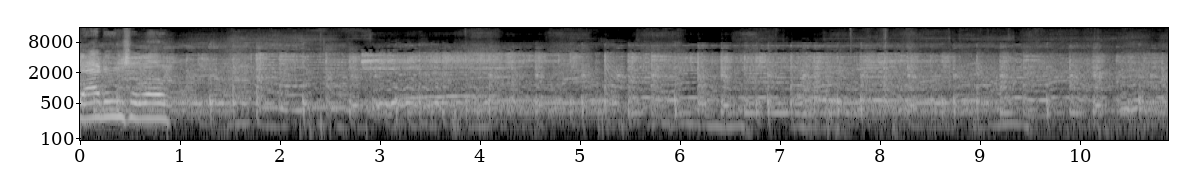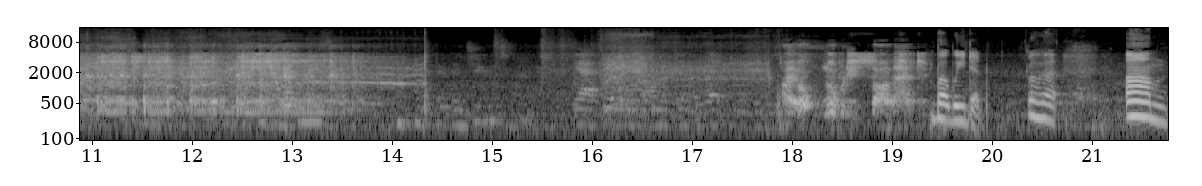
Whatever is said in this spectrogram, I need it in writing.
Batteries are low. I hope nobody saw that. But we did. Okay. Um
